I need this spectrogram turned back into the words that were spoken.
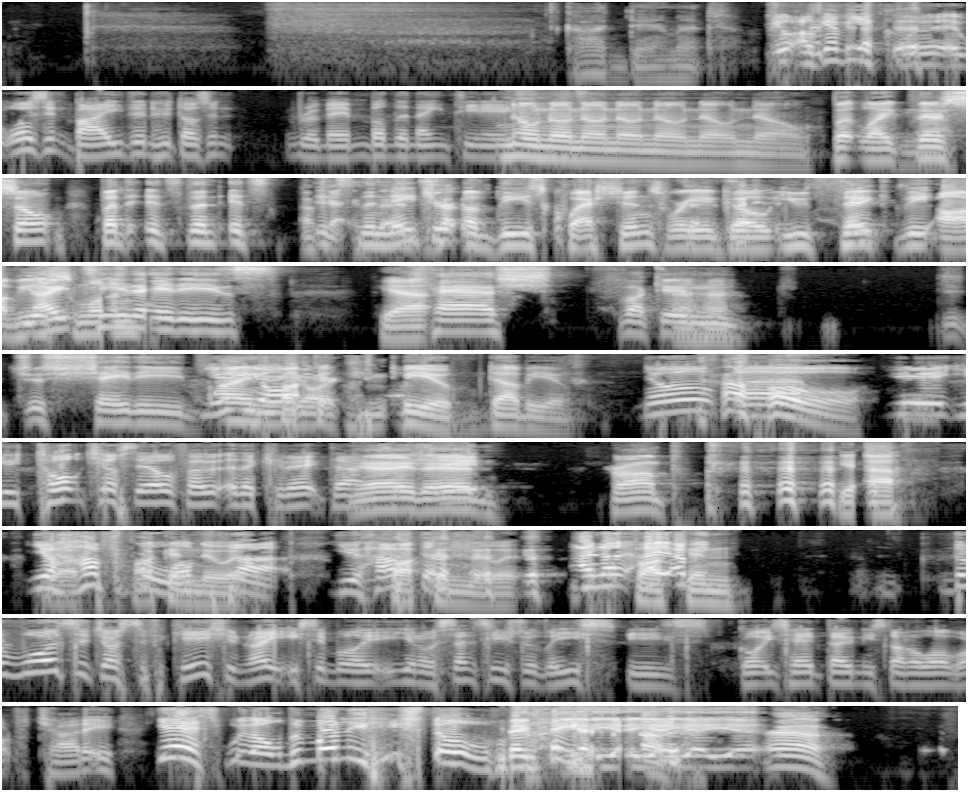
God damn it. You know, I'll give you a clue. It wasn't Biden who doesn't remember the 1980s. No, no, no, no, no, no, no. But like, No. there's so, but it's the it's Okay, it's the th- nature of these questions where you go, you think think the obvious one, 1980s yeah, cash, fucking, Uh-huh. J- just shady New fine, New York. fuck York. it. W W. No, um, Oh, you you talked yourself out of the correct answer. yeah, he did. Shane. Trump. Yeah, You Yeah, have to fucking love knew it. that. You have fucking to. knew it. And I, I, I mean, Fucking there was a justification, right? He said, well, you know, since his release, he's got his head down, he's done a lot of work for charity. Yes, with all the money he stole. Yeah, yeah, yeah, yeah, yeah. Yeah,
